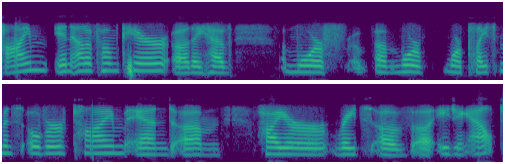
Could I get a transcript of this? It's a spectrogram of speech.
time in out of home care. Uh, they have more uh, more more placements over time and um, higher rates of uh, aging out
